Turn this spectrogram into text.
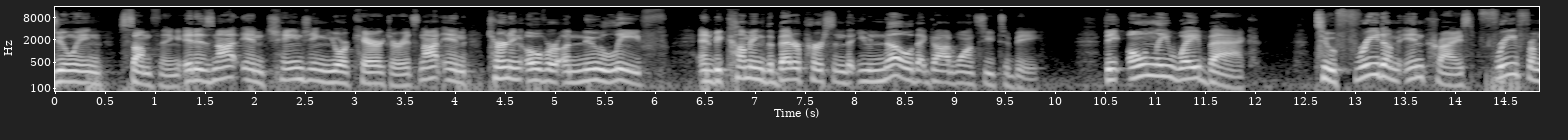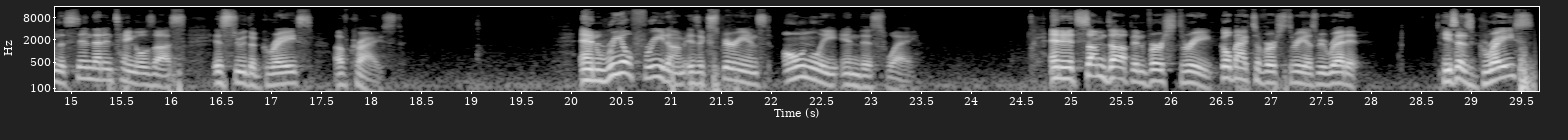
doing something. It is not in changing your character. It's not in turning over a new leaf and becoming the better person that you know that God wants you to be. The only way back to freedom in Christ, free from the sin that entangles us, is through the grace of Christ. And real freedom is experienced only in this way. And it's summed up in verse 3. Go back to verse 3 as we read it. He says, Grace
